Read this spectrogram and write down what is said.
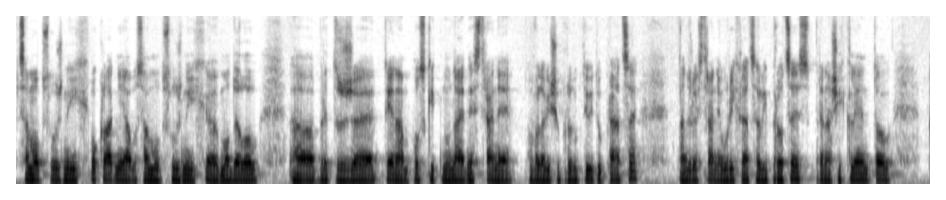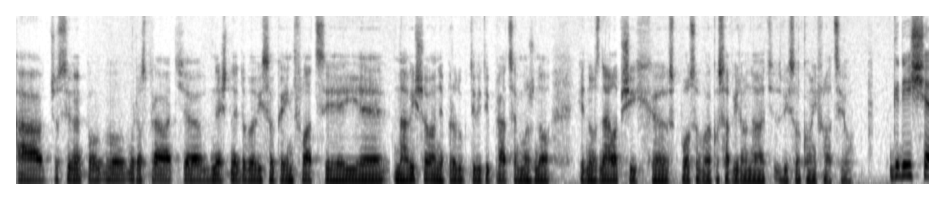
samoobslužných pokladní alebo samoobslužných e, modelov, e, pretože tie nám poskytnú na jednej strane oveľa vyššiu produktivitu práce, na druhej strane urýchľa celý proces pre našich klientov a čo si vieme rozprávať e, v dnešnej dobe vysokej inflácie je navyšovanie produktivity práce možno jednou z najlepších e, spôsobov, ako sa vyrovnať s vysokou infláciou. Když e,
